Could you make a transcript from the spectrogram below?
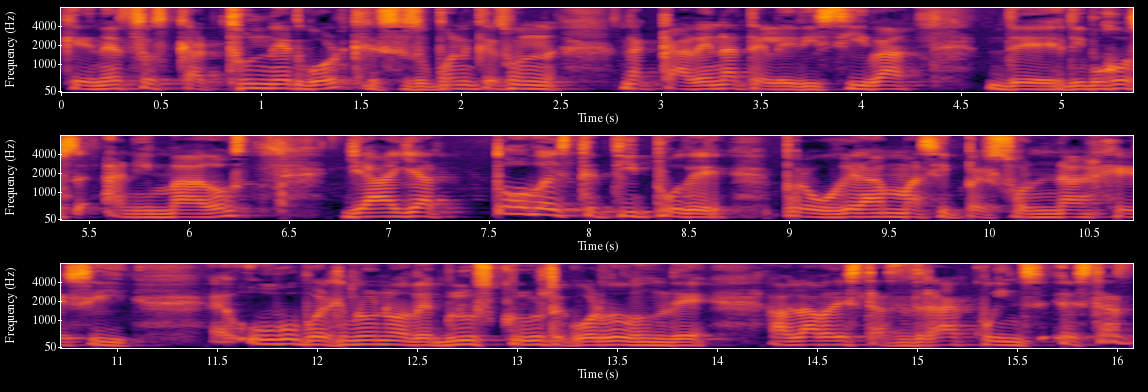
que en estos Cartoon Network, que se supone que es una cadena televisiva de dibujos animados, ya haya todo este tipo de programas y personajes. Y eh, hubo, por ejemplo, uno de Blues Cruise, recuerdo, donde hablaba de estas drag queens. Estas,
